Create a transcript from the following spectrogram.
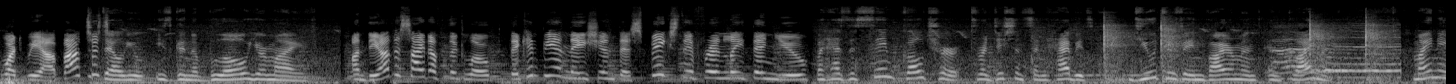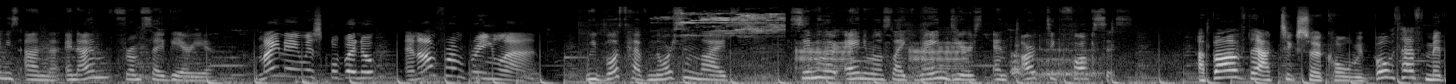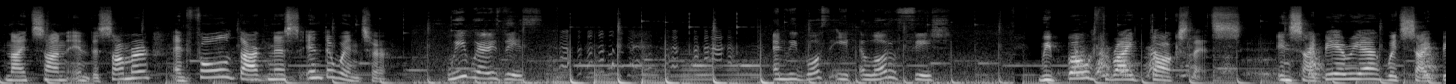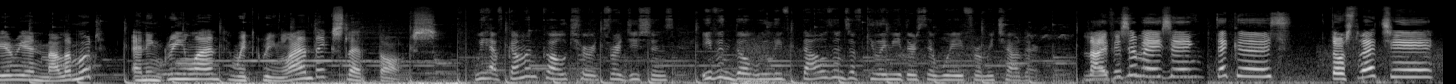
What we are about to tell you is gonna blow your mind. On the other side of the globe, there can be a nation that speaks differently than you, but has the same culture, traditions, and habits due to the environment and climate. My name is Anna, and I'm from Siberia. My name is Qupanuk, and I'm from Greenland. We both have northern lights, similar animals like reindeers and Arctic foxes. Above the Arctic Circle, we both have midnight sun in the summer and full darkness in the winter. We wear this. And we both eat a lot of fish. We both ride dog sleds. In Siberia with Siberian Malamute and in Greenland with Greenlandic sled dogs. We have common culture, traditions, even though we live thousands of kilometers away from each other. Life is amazing! Takus! To stretchy!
